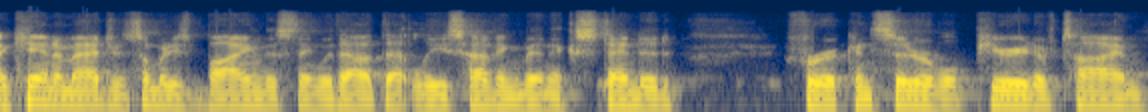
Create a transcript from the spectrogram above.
I can't imagine somebody's buying this thing without that lease having been extended for a considerable period of time.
